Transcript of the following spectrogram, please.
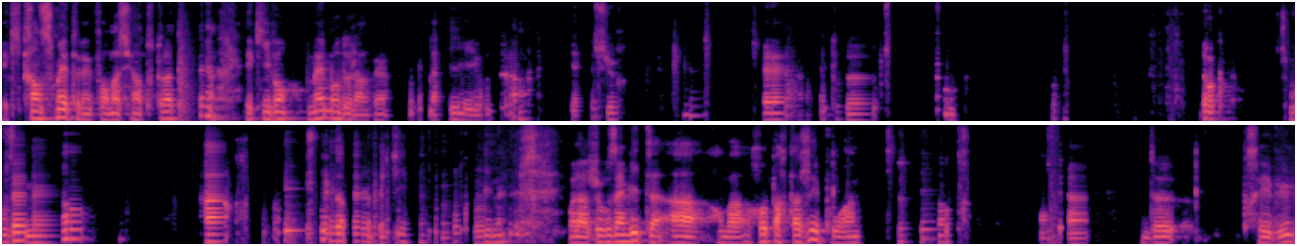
et qui transmettent l'information à toute la Terre et qui vont même au-delà, vers la vie et au-delà, bien sûr. Donc, je vous aime maintenant à... Voilà, je vous invite à, on va repartager pour un autre de prévu.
